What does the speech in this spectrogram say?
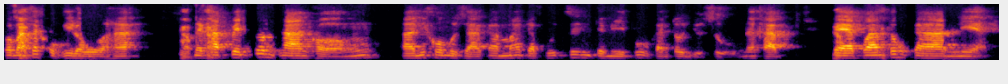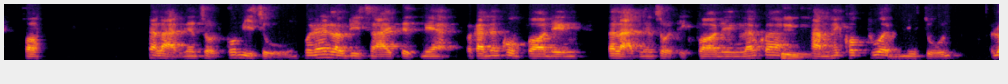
ประมาณครับสักหกกิโลอะฮะครับนะครับ เป็นต้นทางของอานิคมอุตสาหกรรมมาตาพุทธซึ่งจะมีผู้ประกันตนอยู่สูงนะครับ แต่ความต้องการเนี่ยของตลาดเงินสดก็มีสูง เพราะฉะนั้นเราดีไซน์ตึกเนี่ย ประกันสังคมฟอร์หนึ่งตลาดเงินสดอีกฟอร์หนึ่งแล้วก็อืมทำให้ครบถ้วนมีศูนย์ โร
